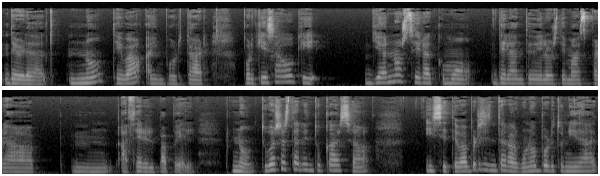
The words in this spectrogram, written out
De verdad, no te va a importar, porque es algo que ya no será como delante de los demás para Mm, hacer el papel. No, tú vas a estar en tu casa y se te va a presentar alguna oportunidad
